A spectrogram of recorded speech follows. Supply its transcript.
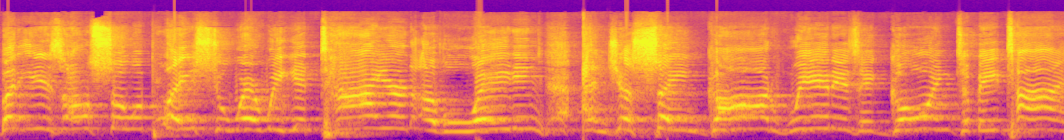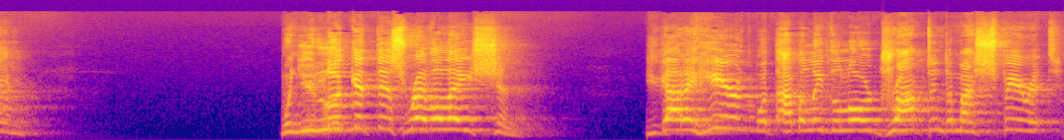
but it is also a place to where we get tired of waiting and just saying, God, when is it going to be time? When you look at this revelation, you got to hear what I believe the Lord dropped into my spirit.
